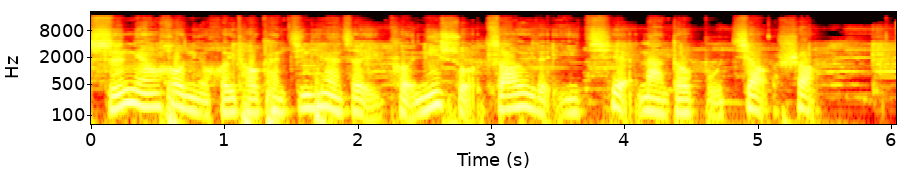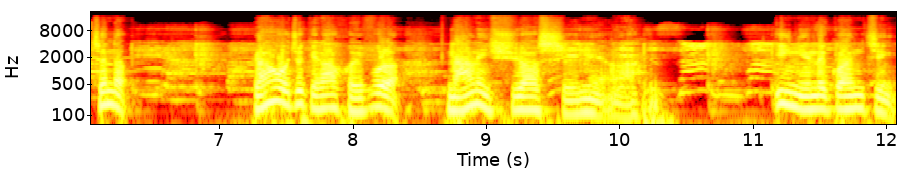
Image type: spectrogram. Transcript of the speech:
十年后你回头看今天的这一刻，你所遭遇的一切，那都不叫事儿，真的。”然后我就给他回复了：“哪里需要十年啊？一年的光景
